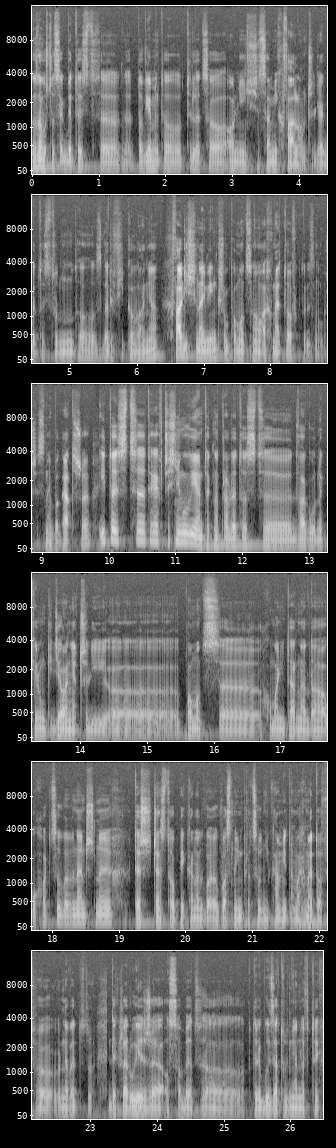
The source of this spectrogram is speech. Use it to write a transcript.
no znowuż to jest jakby to jest, e, to wiemy to tyle, co oni się sami chwalą, czyli jakby to jest trudno do zweryfikowania. Chwali się największą pomocą Achmetow, który znowu jest najbogatszy. I to jest, e, tak jak wcześniej mówiłem, tak naprawdę to jest e, dwa główne kierunki działania, czyli e, pomoc humanitarna dla uchodźców wewnętrznych, też często opieka nad wła- własnymi pracownikami. Tam Achmetow e, nawet deklaruje, że osoby, które były zatrudnione w tych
